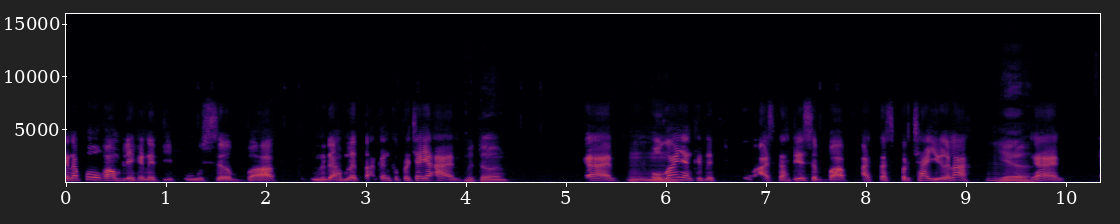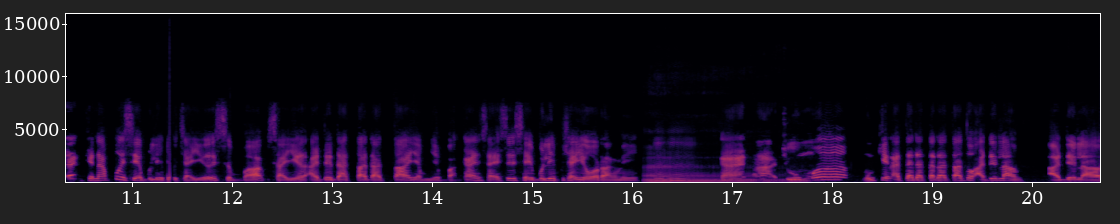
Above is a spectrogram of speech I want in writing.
kenapa orang boleh kena tipu sebab dah meletakkan kepercayaan Betul. kan. Hmm. Orang yang kena tipu asas dia sebab atas percayalah Mm-mm. Ya. kan. Dan kenapa saya boleh percaya sebab saya ada data-data yang menyebabkan saya rasa saya boleh percaya orang ni Ah. kan. Ha, cuma mungkin atas data-data tu adalah adalah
